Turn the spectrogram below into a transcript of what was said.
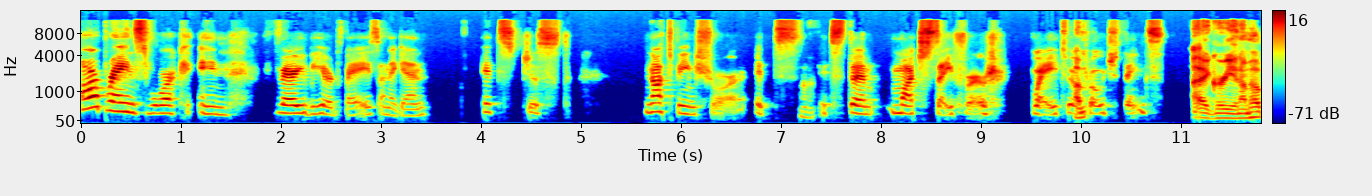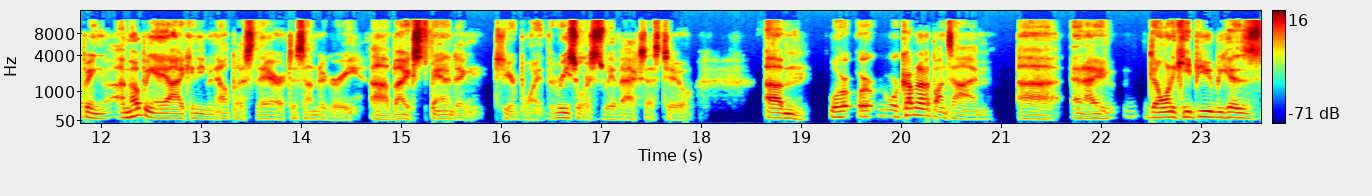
our brains work in very weird ways and again it's just not being sure. It's hmm. it's the much safer way to approach things i agree and i'm hoping i'm hoping ai can even help us there to some degree uh, by expanding to your point the resources we have access to um we're, we're, we're coming up on time uh, and I don't want to keep you because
